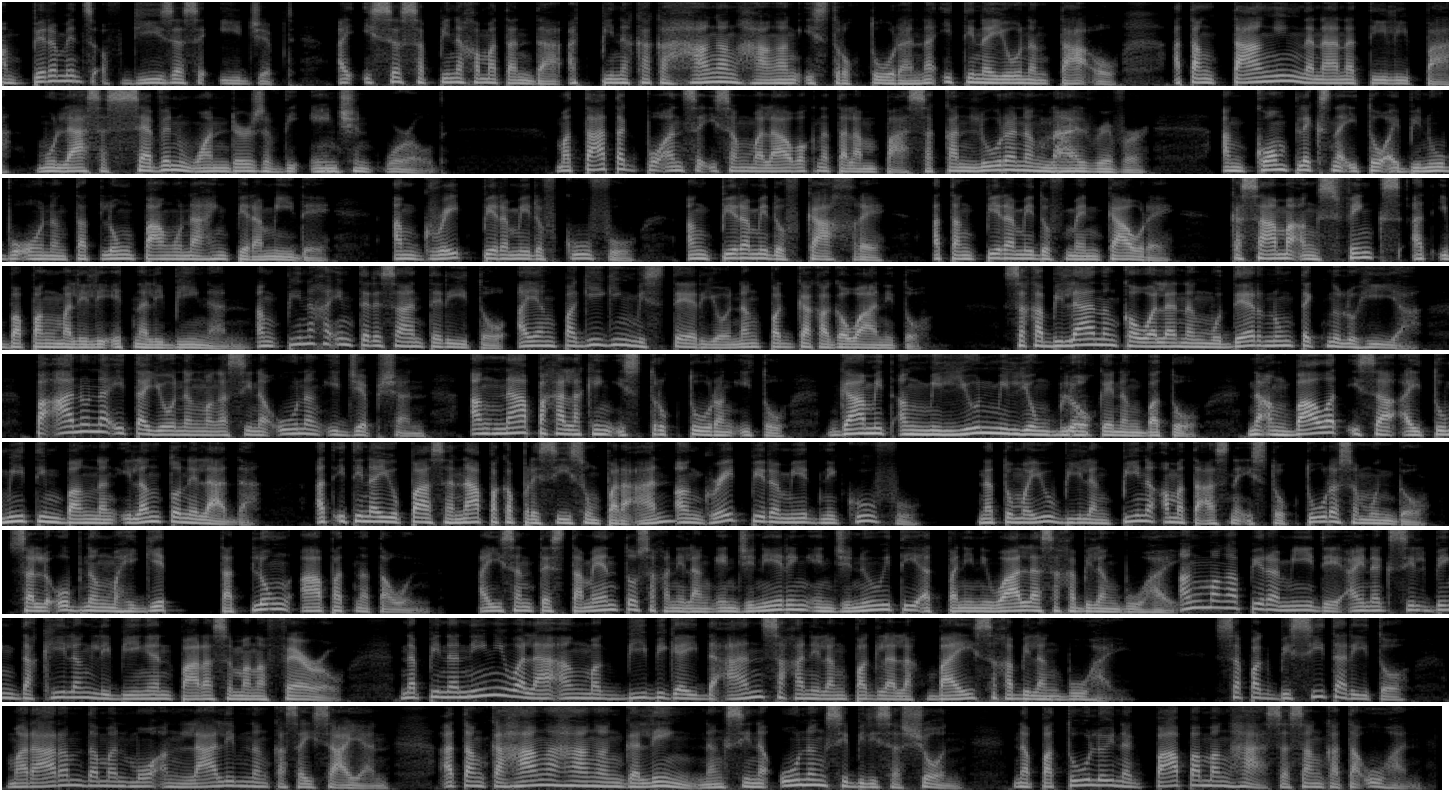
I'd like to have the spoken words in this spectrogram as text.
ang Pyramids of Giza sa Egypt ay isa sa pinakamatanda at pinakakahangang-hangang istruktura na itinayo ng tao at ang tanging nananatili pa mula sa Seven Wonders of the Ancient World. Matatagpuan sa isang malawak na talampas sa kanluran ng Nile River, ang complex na ito ay binubuo ng tatlong pangunahing piramide, ang Great Pyramid of Khufu, ang Pyramid of Khafre, at ang Pyramid of Menkaure, kasama ang Sphinx at iba pang maliliit na libingan. Ang pinakainteresante rito ay ang pagiging misteryo ng pagkakagawa nito. Sa kabila ng kawalan ng modernong teknolohiya, paano na itayo ng mga sinaunang Egyptian ang napakalaking istrukturang ito gamit ang milyon-milyong bloke ng bato na ang bawat isa ay tumitimbang ng ilang tonelada at itinayo pa sa napakapresisong paraan? Ang Great Pyramid ni Khufu na tumayo bilang pinakamataas na istruktura sa mundo sa loob ng mahigit tatlong apat na taon ay isang testamento sa kanilang engineering ingenuity at paniniwala sa kabilang buhay. Ang mga piramide ay nagsilbing dakilang libingan para sa mga pharaoh na pinaniniwala ang magbibigay daan sa kanilang paglalakbay sa kabilang buhay. Sa pagbisita rito, mararamdaman mo ang lalim ng kasaysayan at ang kahangahangang galing ng sinaunang sibilisasyon na patuloy nagpapamangha sa sangkatauhan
